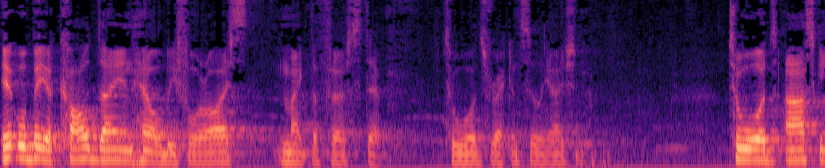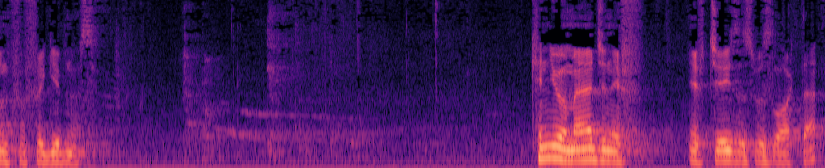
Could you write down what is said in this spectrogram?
it will be a cold day in hell before I make the first step towards reconciliation, towards asking for forgiveness. Can you imagine if, if Jesus was like that?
